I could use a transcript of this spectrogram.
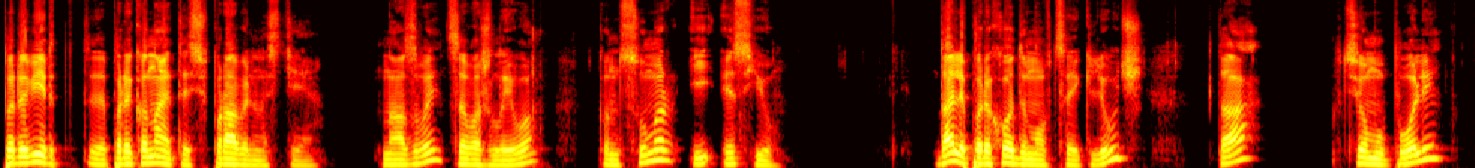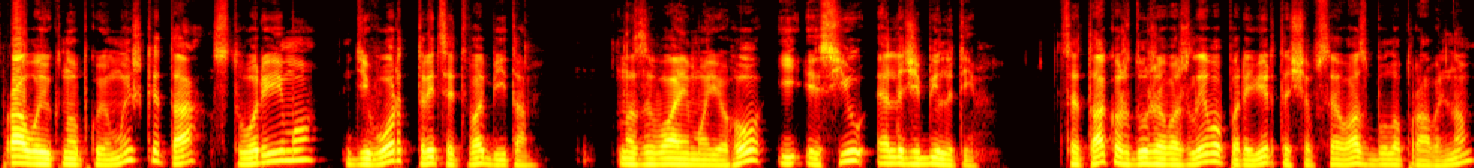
Перевірте, переконайтесь в правильності назви, це важливо. Consumer ESU. Далі переходимо в цей ключ та в цьому полі правою кнопкою мишки та створюємо DWORD 32 біта. Називаємо його ESU Eligibility. Це також дуже важливо. Перевірте, щоб все у вас було правильно.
